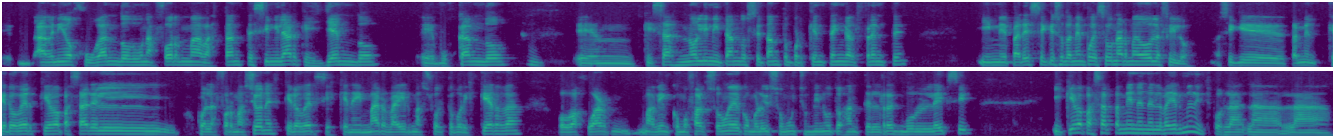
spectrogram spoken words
Eh, ha venido jugando de una forma bastante similar, que es yendo, eh, buscando, mm. quizás no limitándose tanto por quien tenga al frente y me parece que eso también puede ser un arma de doble filo. Así que también quiero ver qué va a pasar el, con las formaciones, quiero ver si es que Neymar va a ir más suelto por izquierda o va a jugar más bien como falso 9, como lo hizo muchos minutos ante el Red Bull Leipzig. ¿Y qué va a pasar también en el Bayern Múnich? Pues la, la,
